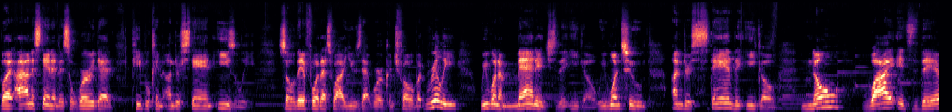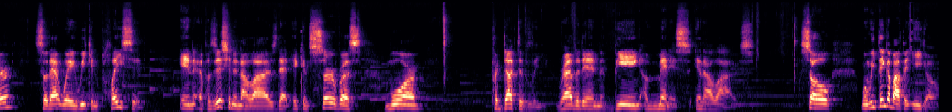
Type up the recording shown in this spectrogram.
but I understand that it's a word that people can understand easily. So therefore, that's why I use that word control. But really, we want to manage the ego. We want to understand the ego, know why it's there, so that way we can place it in a position in our lives that it can serve us more productively rather than being a menace in our lives. So when we think about the ego,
